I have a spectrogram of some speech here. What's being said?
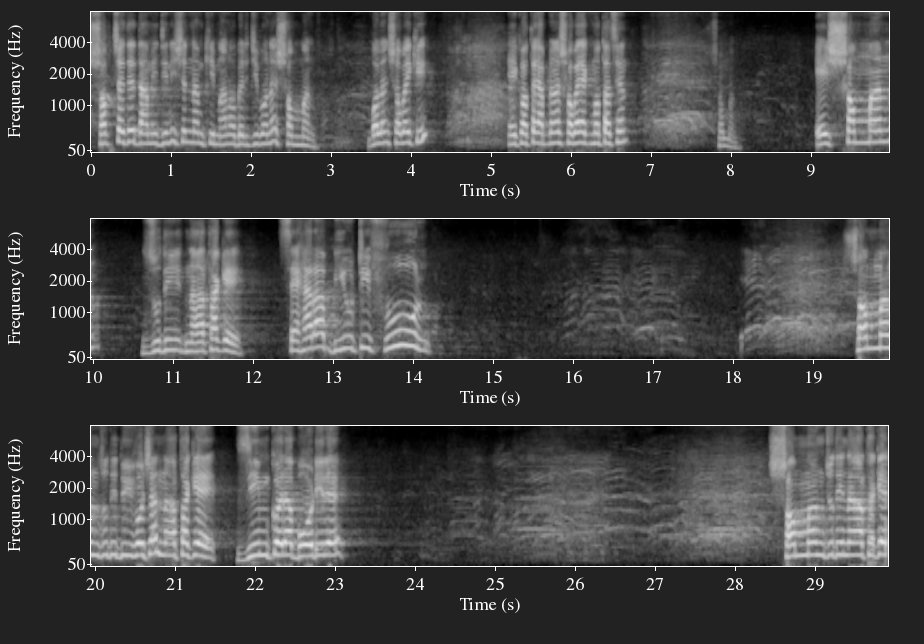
সবচাইতে দামি জিনিসের নাম কি? মানবের জীবনে সম্মান। বলেন সবাই কি? এই কথায় আপনারা সবাই একমত আছেন? সম্মান। এই সম্মান যদি না থাকে চেহারা বিউটিফুল সম্মান যদি দুই বছর না থাকে জিম কইরা বডিরে সম্মান যদি না থাকে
